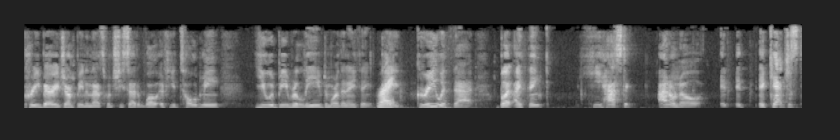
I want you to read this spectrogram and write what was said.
pre Barry jumping, and that's when she said, "Well, if you told me, you would be relieved more than anything." Right. I agree with that, but I think he has to. I don't know. It it it can't just.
